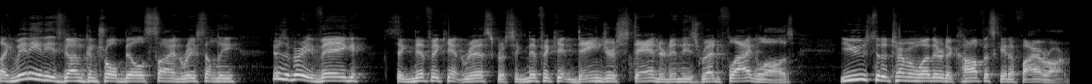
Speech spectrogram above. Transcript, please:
Like many of these gun control bills signed recently, there's a very vague significant risk or significant danger standard in these red flag laws used to determine whether to confiscate a firearm.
